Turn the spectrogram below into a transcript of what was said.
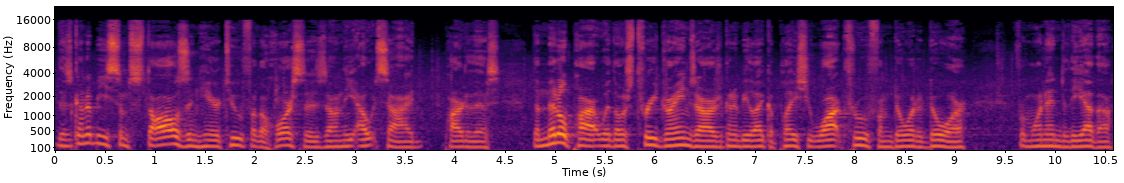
there's going to be some stalls in here too for the horses on the outside part of this. The middle part where those three drains are is going to be like a place you walk through from door to door from one end to the other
